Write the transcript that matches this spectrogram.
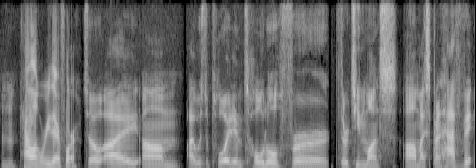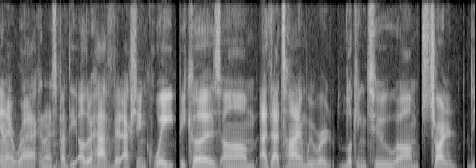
Mhm. How long were you there for? So I um I was deployed in total for 13 months. Um I spent half of it in Iraq and I spent the other half of it actually in Kuwait because um at that time we were looking to um trying the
